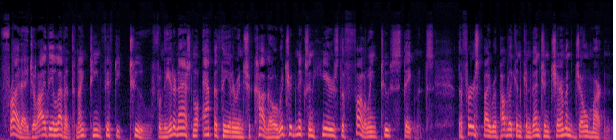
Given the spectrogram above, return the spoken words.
Friday, July the 11th, 1952, from the International Amphitheater in Chicago, Richard Nixon hears the following two statements. The first by Republican Convention Chairman Joe Martin,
